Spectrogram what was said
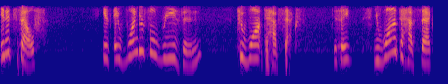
in itself is a wonderful reason to want to have sex. You see? You want to have sex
